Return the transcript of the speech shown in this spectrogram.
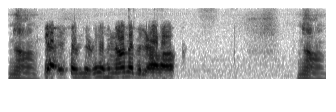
نعم. يعني يصنعوه هنا بالعراق. نعم.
